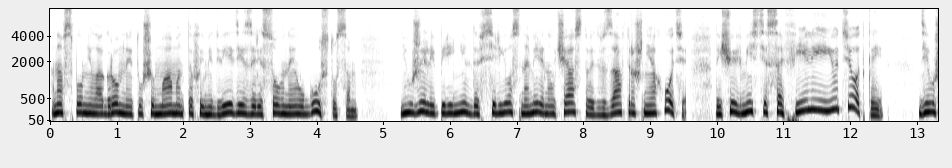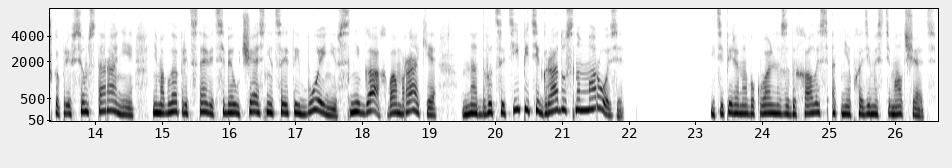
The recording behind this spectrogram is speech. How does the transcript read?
Она вспомнила огромные туши мамонтов и медведей, зарисованные Аугустусом — Неужели Беренильда всерьез намерена участвовать в завтрашней охоте, да еще и вместе с Офелией и ее теткой? Девушка при всем старании не могла представить себя участницей этой бойни в снегах, во мраке, на 25-градусном морозе. И теперь она буквально задыхалась от необходимости молчать.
